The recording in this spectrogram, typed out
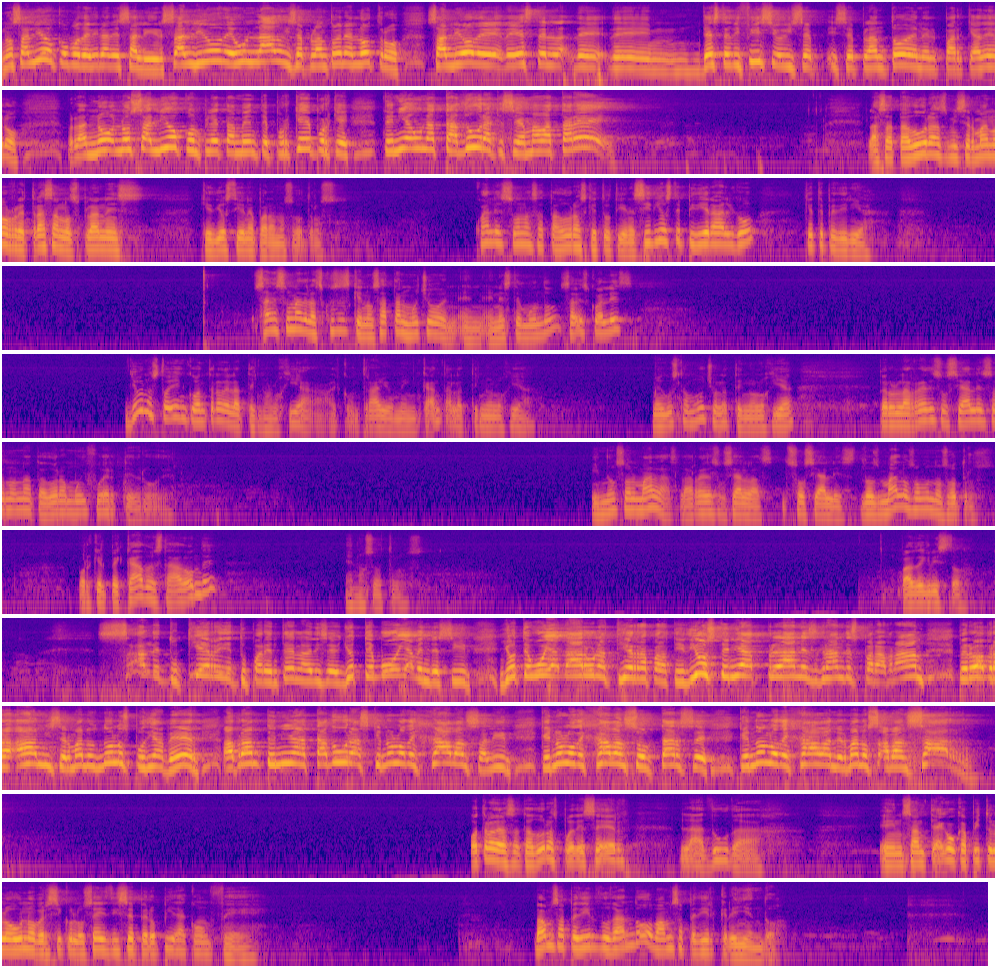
no salió como debiera de salir. Salió de un lado y se plantó en el otro. Salió de, este, de, este, edificio y se, y se, plantó en el parqueadero. ¿verdad? No, no salió completamente. ¿Por qué? Porque tenía una atadura que se llamaba Taré. Las ataduras, mis hermanos, retrasan los planes que Dios tiene para nosotros. ¿Cuáles son las ataduras que tú tienes? Si Dios te pidiera algo, ¿qué te pediría? ¿Sabes una de las cosas que nos atan mucho en, este mundo? ¿Sabes cuál es? Yo no estoy en contra de la tecnología, al contrario, me encanta la tecnología. Me gusta mucho la tecnología, pero las redes sociales son una atadura muy fuerte, brother. Y no son malas las redes sociales, sociales. Los malos somos nosotros. Porque el pecado está ¿dónde? En nosotros. Paz de Cristo. Sal de tu tierra y de tu parentela. Dice, yo te voy a bendecir. Yo te voy a dar una tierra para ti. Dios tenía planes grandes para Abraham. Pero Abraham, mis hermanos, no los podía ver. Abraham tenía ataduras que no lo dejaban salir. Que no lo dejaban soltarse. Que no lo dejaban, hermanos, avanzar. Otra de las ataduras puede ser la duda en Santiago capítulo 1, versículo 6 dice, pero pida con fe. ¿Vamos a pedir dudando o vamos a pedir creyendo?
